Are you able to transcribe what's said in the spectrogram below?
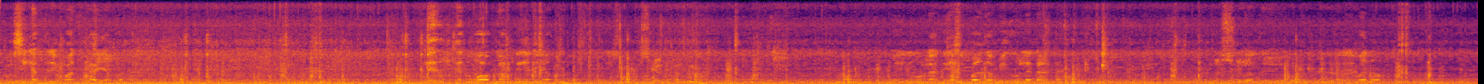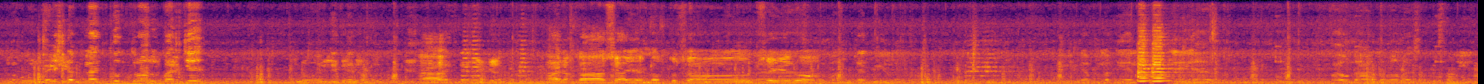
kung sikat tripod, kaya pa na. Let, kanuwap lang din niya ako. Siya pa rin. May ulan niya, di ba gabi ulan na na. Nasyon. Ano? Alam mo, Where's the flood control budget? Ano ang ligan ako? Ah, Ligan. ah nakasaya, no, to sa zero. Ganila. Hinap lang yan. Kaya, paunahan naman nasa gusto yun.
